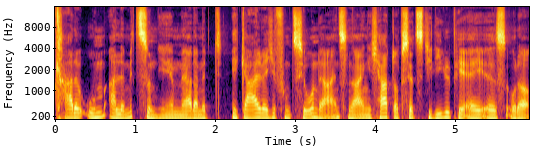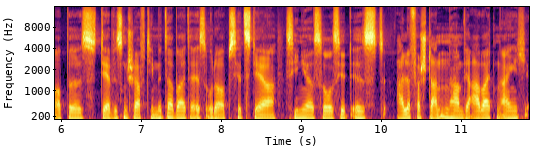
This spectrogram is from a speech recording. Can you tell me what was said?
gerade um alle mitzunehmen, ja, damit egal welche Funktion der Einzelne eigentlich hat, ob es jetzt die Legal PA ist oder ob es der wissenschaftliche Mitarbeiter ist oder ob es jetzt der Senior Associate ist, alle verstanden haben, wir arbeiten eigentlich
